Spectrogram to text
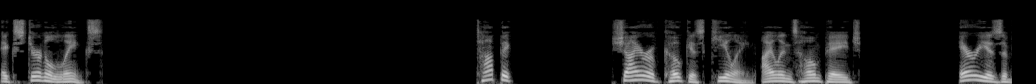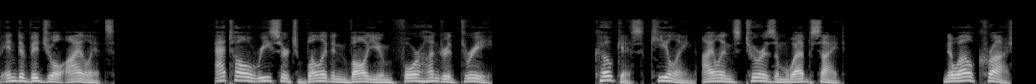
External links. Shire of Cocos Keeling Islands homepage. Areas of individual islets Atoll Research Bulletin Volume 403 Cocos Keeling Islands Tourism website. Noel Crusz,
